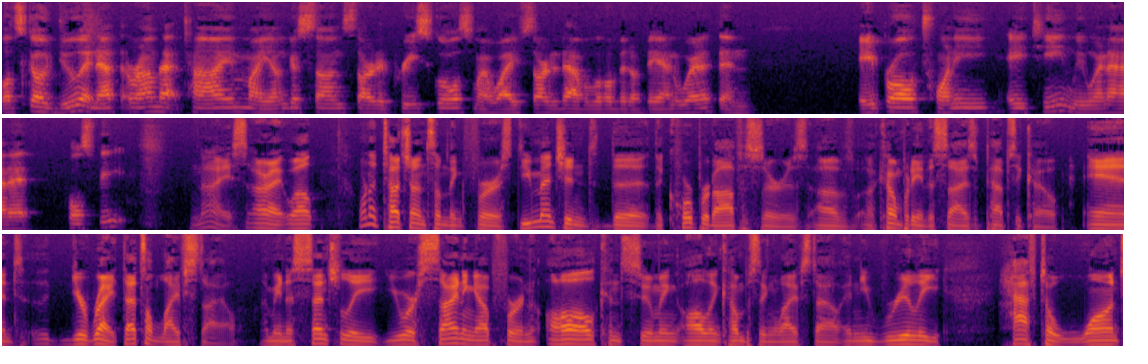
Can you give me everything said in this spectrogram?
Let's go do it. And at around that time, my youngest son started preschool, so my wife started to have a little bit of bandwidth. And April 2018, we went at it full speed. Nice. All right. Well, I want to touch on something first. You mentioned the the corporate officers of a company the size of PepsiCo, and you're right. That's a lifestyle. I mean, essentially, you are signing up for an all-consuming, all-encompassing lifestyle, and you really have to want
